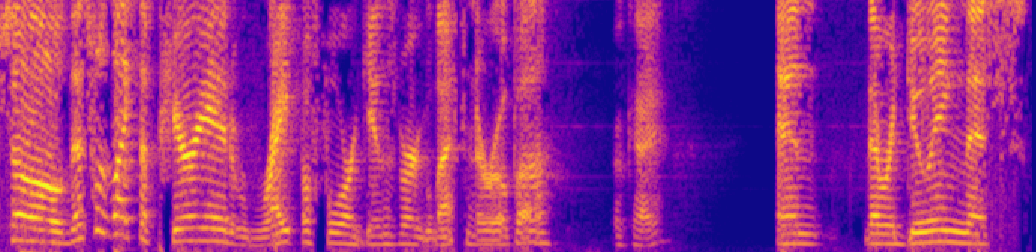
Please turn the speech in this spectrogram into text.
so this was like the period right before Ginsberg left Naropa, Okay. and they were doing this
